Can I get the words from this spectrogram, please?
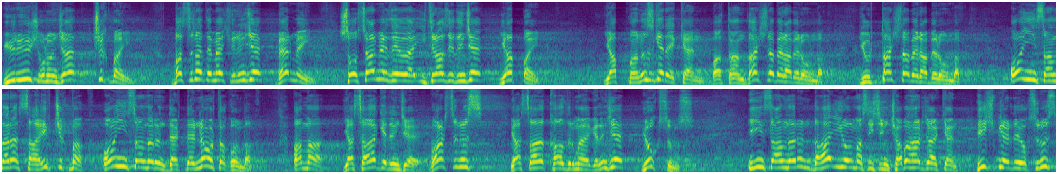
Yürüyüş olunca çıkmayın. Basına demeç verince vermeyin. Sosyal medyada itiraz edince yapmayın. Yapmanız gereken vatandaşla beraber olmak, yurttaşla beraber olmak. O insanlara sahip çıkmak, o insanların dertlerine ortak olmak. Ama yasağa gelince varsınız, yasağı kaldırmaya gelince yoksunuz. İnsanların daha iyi olması için çaba harcarken hiçbir yerde yoksunuz.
